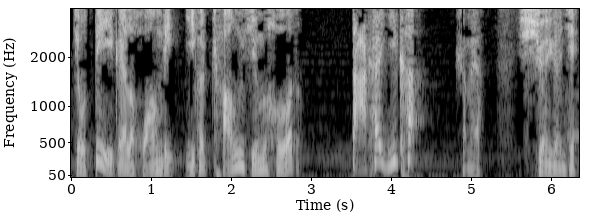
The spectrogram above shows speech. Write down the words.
就递给了皇帝一个长形盒子，打开一看，什么呀？轩辕剑。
